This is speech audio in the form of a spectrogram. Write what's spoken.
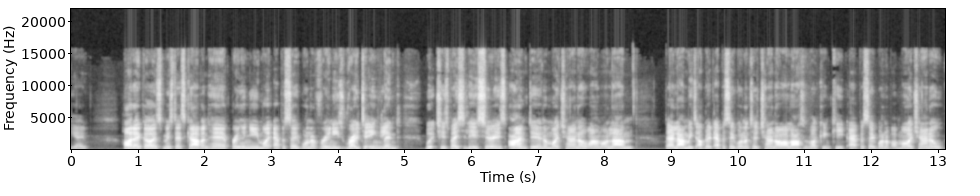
video. Hi there guys, Mr. X Carbon here, bringing you my episode 1 of Rooney's Road to England, which is basically a series I'm doing on my channel. Um, on, um, they allow me to upload episode 1 onto the channel, I'll ask if I can keep episode 1 up on my channel.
